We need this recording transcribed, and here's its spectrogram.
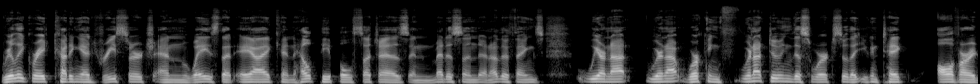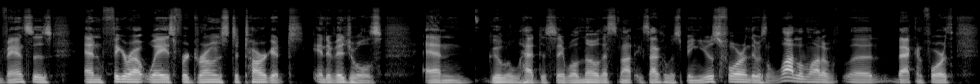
really great cutting edge research and ways that AI can help people, such as in medicine and other things. We are not, we're not working, we're not doing this work so that you can take all of our advances and figure out ways for drones to target individuals and Google had to say, well, no, that's not exactly what's being used for. And there was a lot, a lot of uh, back and forth.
